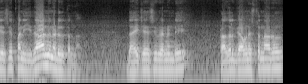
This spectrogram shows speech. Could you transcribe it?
చేసే పని ఇదా నేను అడుగుతున్నా. దయచేసి వినండి. ప్రజలు గమనిస్తున్నారు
